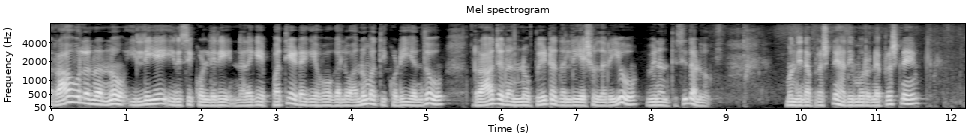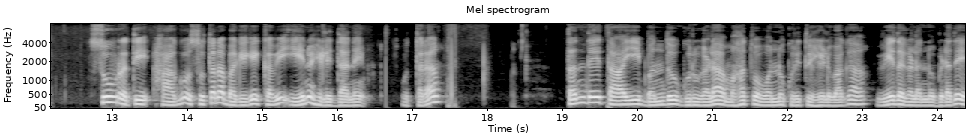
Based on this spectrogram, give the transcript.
ರಾಹುಲನನ್ನು ಇಲ್ಲಿಯೇ ಇರಿಸಿಕೊಳ್ಳಿರಿ. ನನಗೆ ಪತಿಯೆಡೆಗೆ ಹೋಗಲು ಅನುಮತಿ ಕೊಡಿ ಎಂದು ರಾಜನನ್ನು ಪೀಠದಲ್ಲಿ ಯಶೋಧರಿಯು ವಿನಂತಿಸಿದಳು. ಮುಂದಿನ ಪ್ರಶ್ನೆ, ಹದಿಮೂರನೇ ಪ್ರಶ್ನೆ. ಸುವ್ರತಿ ಹಾಗೂ ಸುತನ ಬಗೆಗೆ ಕವಿ ಏನು ಹೇಳಿದ್ದಾನೆ? ಉತ್ತರ, ತಂದೆ ತಾಯಿ ಬಂಧು ಗುರುಗಳ ಮಹತ್ವವನ್ನು ಕುರಿತು ಹೇಳುವಾಗ ವೇದಗಳನ್ನು ಬಿಡದೆ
